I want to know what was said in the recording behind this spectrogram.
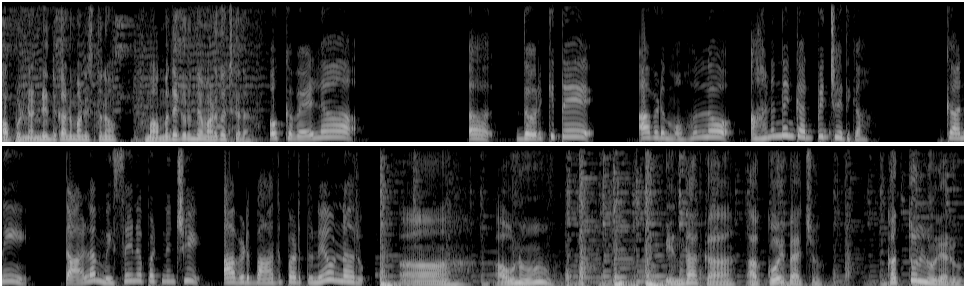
అప్పుడు నన్నెందుకు అనుమానిస్తున్నావు? మా అమ్మ దగ్గర ఉందేమో అడగొచ్చు కదా. ఒకవేళ ఆ, దొరికితే ఆవిడ మొహంలో ఆనందం కనిపించేదిగా. కానీ తాళం మిస్ అయినప్పటి నుంచి ఆవిడ బాధపడుతూనే ఉన్నారు. ఆ, అవును. ఇందాక ఆ కోయ్ బ్యాచ్ కత్తులు నూరారు.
